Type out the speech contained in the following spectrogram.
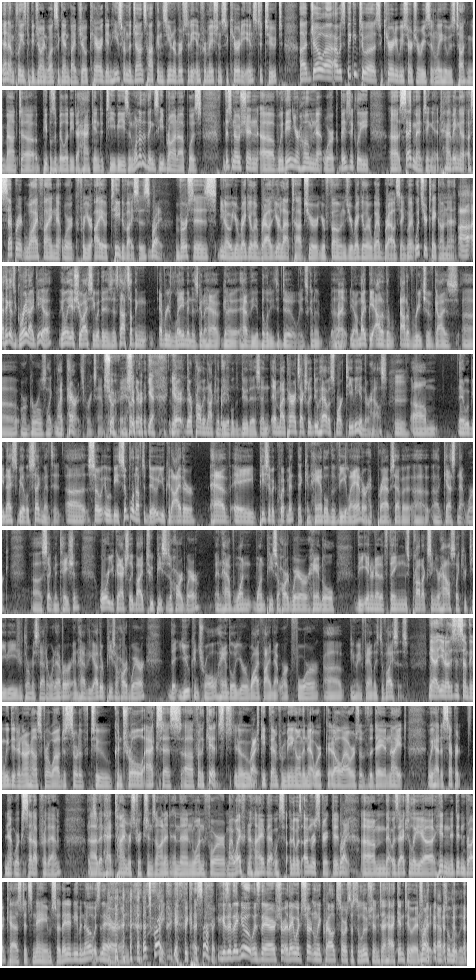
And I'm pleased to be joined once again by Joe Carrigan. He's from the Johns Hopkins University Information Security Institute. Uh, Joe, uh, I was speaking to a security researcher recently who was talking about uh, people's ability to hack into TVs. And one of the things he brought up was this notion of within your home network, basically uh, segmenting it, having mm-hmm. a, a separate Wi Fi network for your IoT devices. Right versus you know your regular browse, your laptops, your your phones, your regular web browsing. What's your take on that? Uh, I think it's a great idea. The only issue I see with it is it's not something every layman is going to have going to have the ability to do. It's going to uh, right. you know it might be out of the out of reach of guys uh, or girls like my parents, for example. Sure, you know, sure. They're, yeah, yeah, they're they're probably not going to be able to do this. And and my parents actually do have a smart TV in their house. Mm. Um, and it would be nice to be able to segment it. Uh, so it would be simple enough to do. You could either have a piece of equipment that can handle the VLAN or ha- perhaps have a, a, a guest network uh, segmentation, or you can actually buy two pieces of hardware and have one one piece of hardware handle the Internet of Things products in your house, like your TVs, your thermostat, or whatever, and have the other piece of hardware that you control handle your Wi-Fi network for uh, you know your family's devices. Yeah, you know, this is something we did in our house for a while, just sort of to control access uh, for the kids, you know, right. to keep them from being on the network at all hours of the day and night. We had a separate network set up for them uh, that had time restrictions on it, and then one for my wife and I that was that was unrestricted. Right. Um, that was actually uh, hidden. It didn't broadcast its name, so they didn't even know it was there. And that's great. yeah, because that's perfect. Because if they knew it was there, sure, they would certainly crowdsource a solution to hack into it. Right. Absolutely.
